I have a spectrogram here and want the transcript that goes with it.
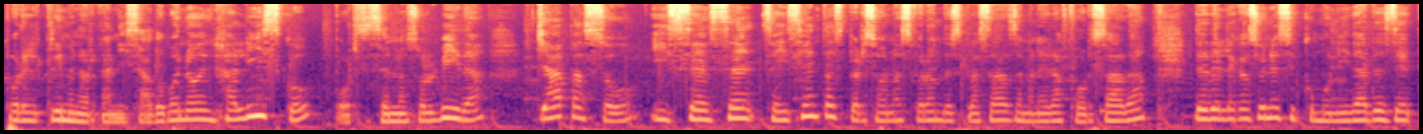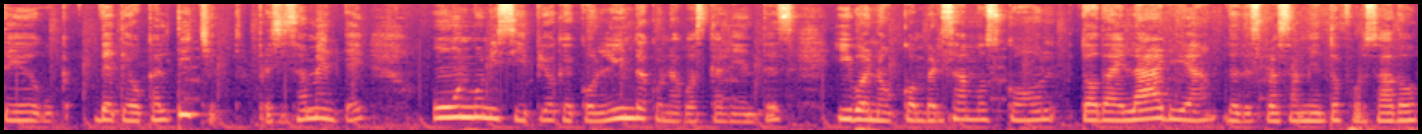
por el crimen organizado. Bueno, en Jalisco, por si se nos olvida, ya pasó y 600 personas fueron desplazadas de manera forzada de delegaciones y comunidades de, de Teocaltiche. Precisamente, un municipio que colinda con Aguascalientes y bueno, conversamos con toda el área de desplazamiento forzado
